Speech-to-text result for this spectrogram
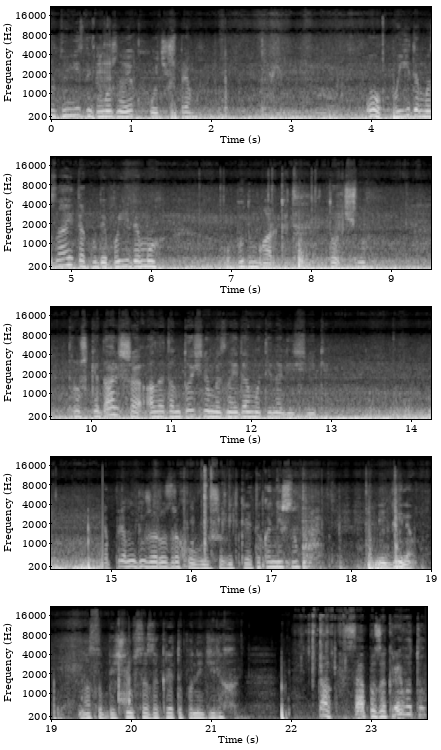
Зато їздити можна як хочеш прям. О, поїдемо, знаєте куди? Поїдемо у будмаркет. Точно. Трошки далі, але там точно ми знайдемо ті налічники. Я прям дуже розраховую, що відкрито, звісно. Неділя. У нас обично все закрито по неділях. Так, все позакривато.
